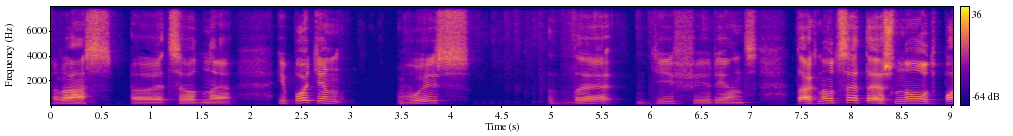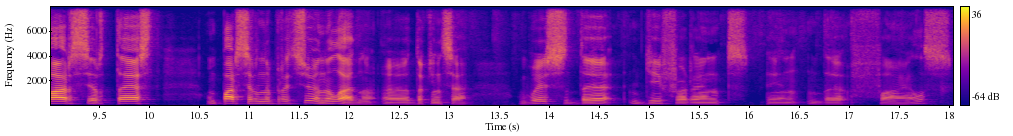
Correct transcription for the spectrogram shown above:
Раз, е, це одне. І потім with the difference. Так, ну це теж node, parser, тест. Парсер не працює, ну ладно, е, до кінця. With the difference in the files.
